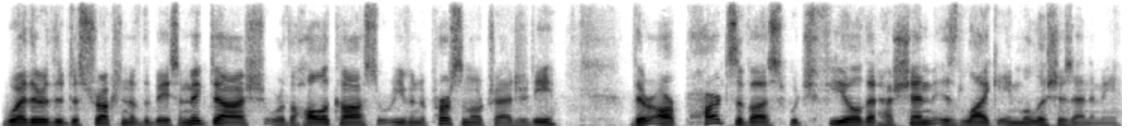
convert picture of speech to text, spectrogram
whether the destruction of the Beis Hamikdash or the Holocaust or even a personal tragedy, there are parts of us which feel that Hashem is like a malicious enemy.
